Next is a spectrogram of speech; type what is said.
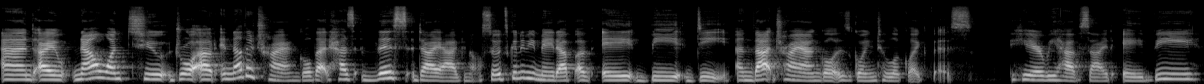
And I now want to draw out another triangle that has this diagonal. So it's going to be made up of A, B, D. And that triangle is going to look like this. Here we have side AB,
